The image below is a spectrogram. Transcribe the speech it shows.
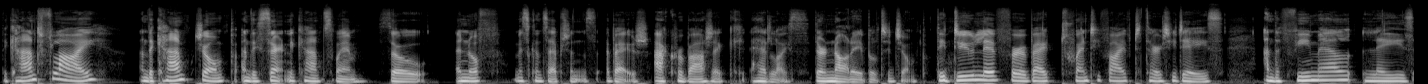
They can't fly and they can't jump and they certainly can't swim. So enough misconceptions about acrobatic head lice. They're not able to jump. They do live for about 25 to 30 days, and the female lays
